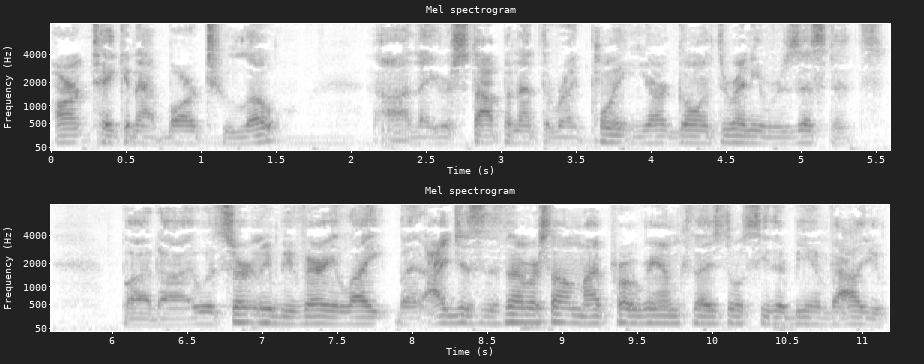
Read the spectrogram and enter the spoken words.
aren't taking that bar too low, uh, that you're stopping at the right point, and you aren't going through any resistance. But uh, it would certainly be very light. But I just it's never something I program because I just don't see there being value.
